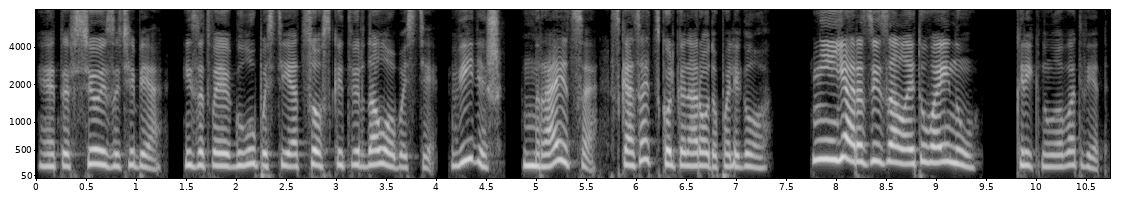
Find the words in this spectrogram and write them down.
«Это все из-за тебя, из-за твоей глупости и отцовской твердолобости. Видишь? Нравится? Сказать, сколько народу полегло?» «Не я развязала эту войну!» — крикнула в ответ.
